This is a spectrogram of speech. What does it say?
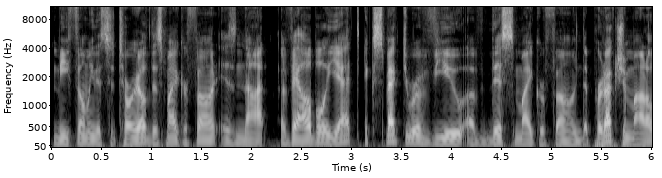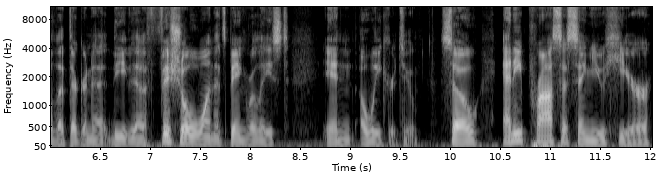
me filming this tutorial, this microphone is not available yet. Expect a review of this microphone, the production model that they're gonna, the, the official one that's being released in a week or two. So any processing you hear,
